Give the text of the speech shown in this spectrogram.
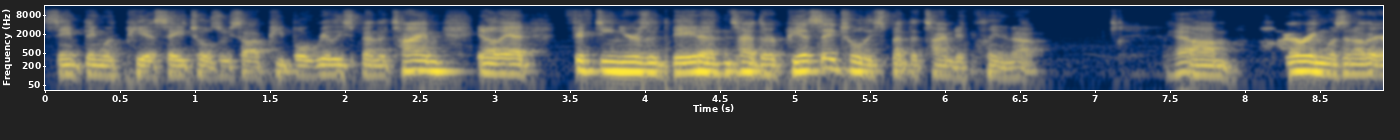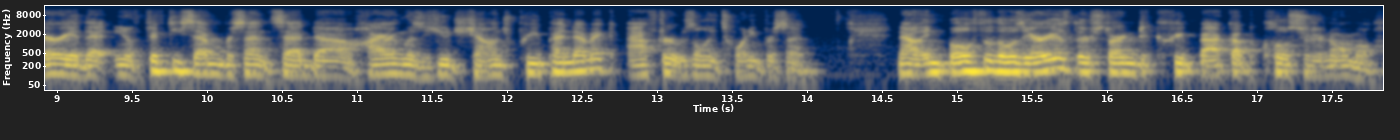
Same thing with PSA tools. We saw people really spend the time, you know, they had 15 years of data inside their PSA tool, they spent the time to clean it up. Yeah. Um, hiring was another area that you know 57% said uh, hiring was a huge challenge pre-pandemic. After it was only 20%. Now, in both of those areas, they're starting to creep back up closer to normal.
